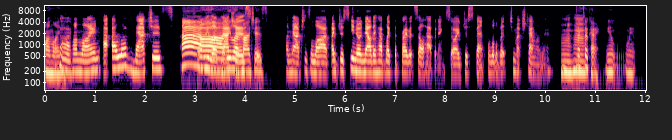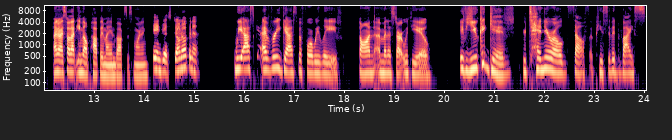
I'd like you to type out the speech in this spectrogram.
online? God, online. I, I love matches. Ah, we love matches. We love matches. On matches a lot. I just, you know, now they have like the private sale happening. So I just spent a little bit too much time on there. Mhm. That's okay. We, we I know. I saw that email pop in my inbox this morning. Dangerous. Don't open it. we ask every guest before we leave. Dawn, I'm going to start with you. If you could give your 10 year old self a piece of advice,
